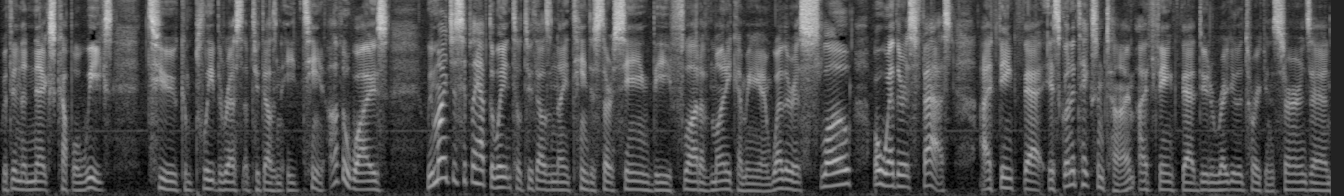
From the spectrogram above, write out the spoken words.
within the next couple weeks to complete the rest of 2018. Otherwise, we might just simply have to wait until 2019 to start seeing the flood of money coming in, whether it's slow or whether it's fast. I think that it's going to take some time. I think that due to regulatory concerns and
